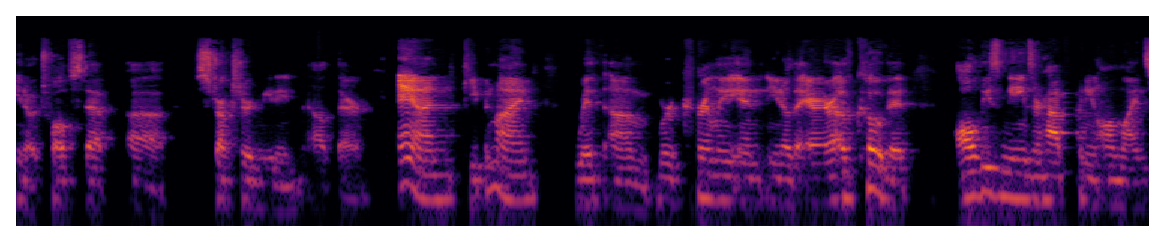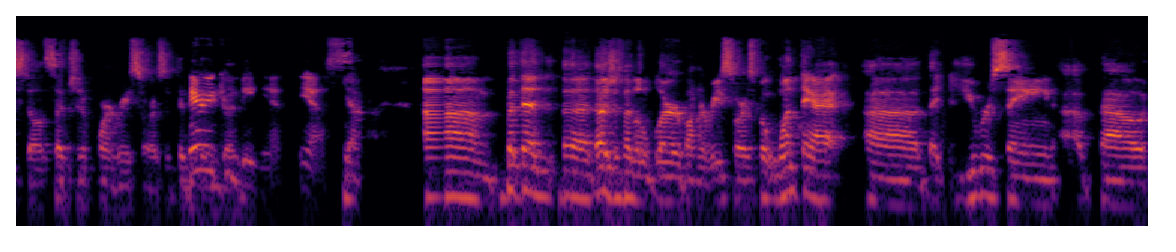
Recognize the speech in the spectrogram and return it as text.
you know 12 step uh, structured meeting out there. And keep in mind, with um, we're currently in you know the era of COVID, all these meetings are happening online still. It's such an important resource. Very convenient. Yes. Yeah. Um, but then the, that was just my little blurb on a resource. But one thing I, uh, that you were saying about,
